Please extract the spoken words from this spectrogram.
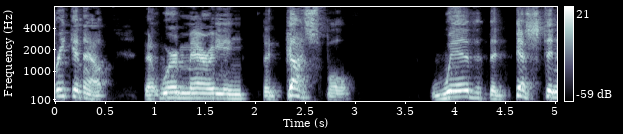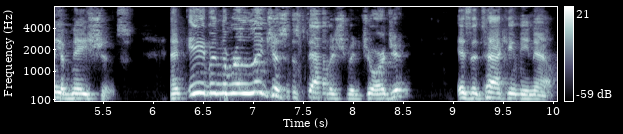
freaking out that we're marrying the gospel with the destiny of nations. And even the religious establishment, Georgia, is attacking me now.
